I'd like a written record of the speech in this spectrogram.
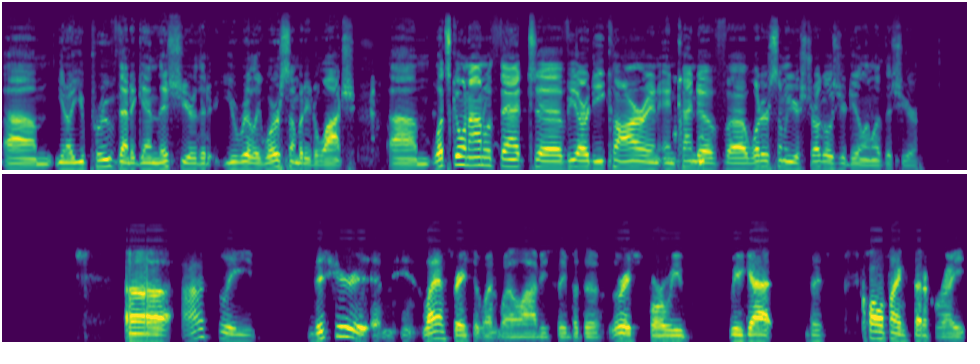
um, you know, you proved that again this year that you really were somebody to watch. Um, what's going on with that uh, VRD car, and, and kind of uh, what are some of your struggles you're dealing with this year? Uh, honestly, this year, um, last race it went well, obviously, but the, the race before we we got the qualifying set up right.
